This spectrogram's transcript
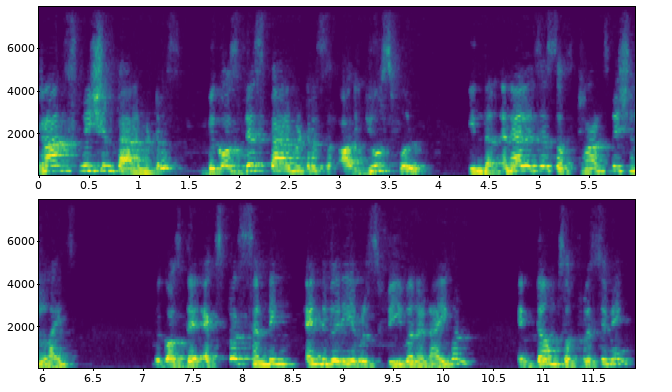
transmission parameters because these parameters are useful in the analysis of transmission lines because they express sending end variables V1 and I1 in terms of receiving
